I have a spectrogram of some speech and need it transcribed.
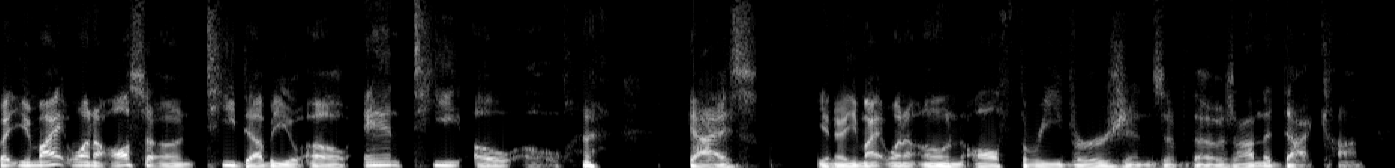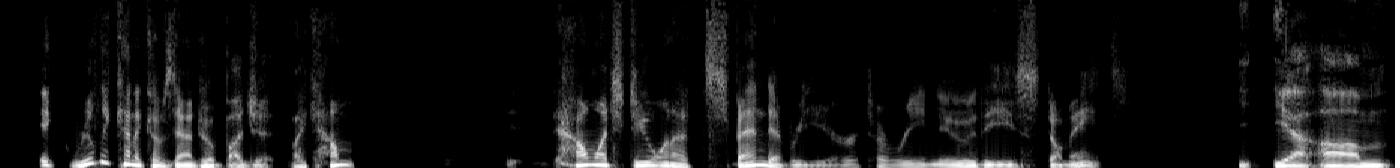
but you might want to also own TWO and TOO, guys. You know, you might want to own all three versions of those on the dot com. It really kind of comes down to a budget, like how how much do you want to spend every year to renew these domains? Yeah, um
